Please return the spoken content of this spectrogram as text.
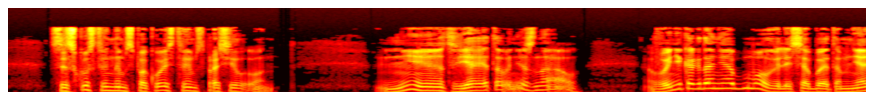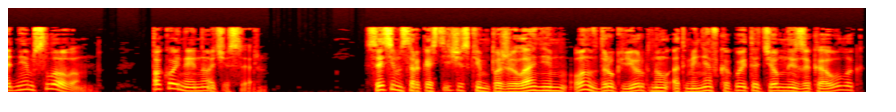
— с искусственным спокойствием спросил он. «Нет, я этого не знал. Вы никогда не обмолвились об этом ни одним словом. Покойной ночи, сэр. С этим саркастическим пожеланием он вдруг юркнул от меня в какой-то темный закоулок,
